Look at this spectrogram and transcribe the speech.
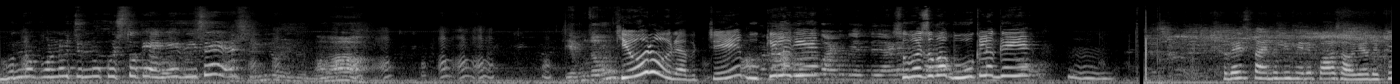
गुन्नू पुन्नू चुन्नू कुछ तो कहेंगे इसी से। मामा। ये क्यों रो रहा है बच्चे? भूख लगी है। सुबह सुबह भूख लग गई है। तो गाइस फाइनली मेरे पास आ गया देखो।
